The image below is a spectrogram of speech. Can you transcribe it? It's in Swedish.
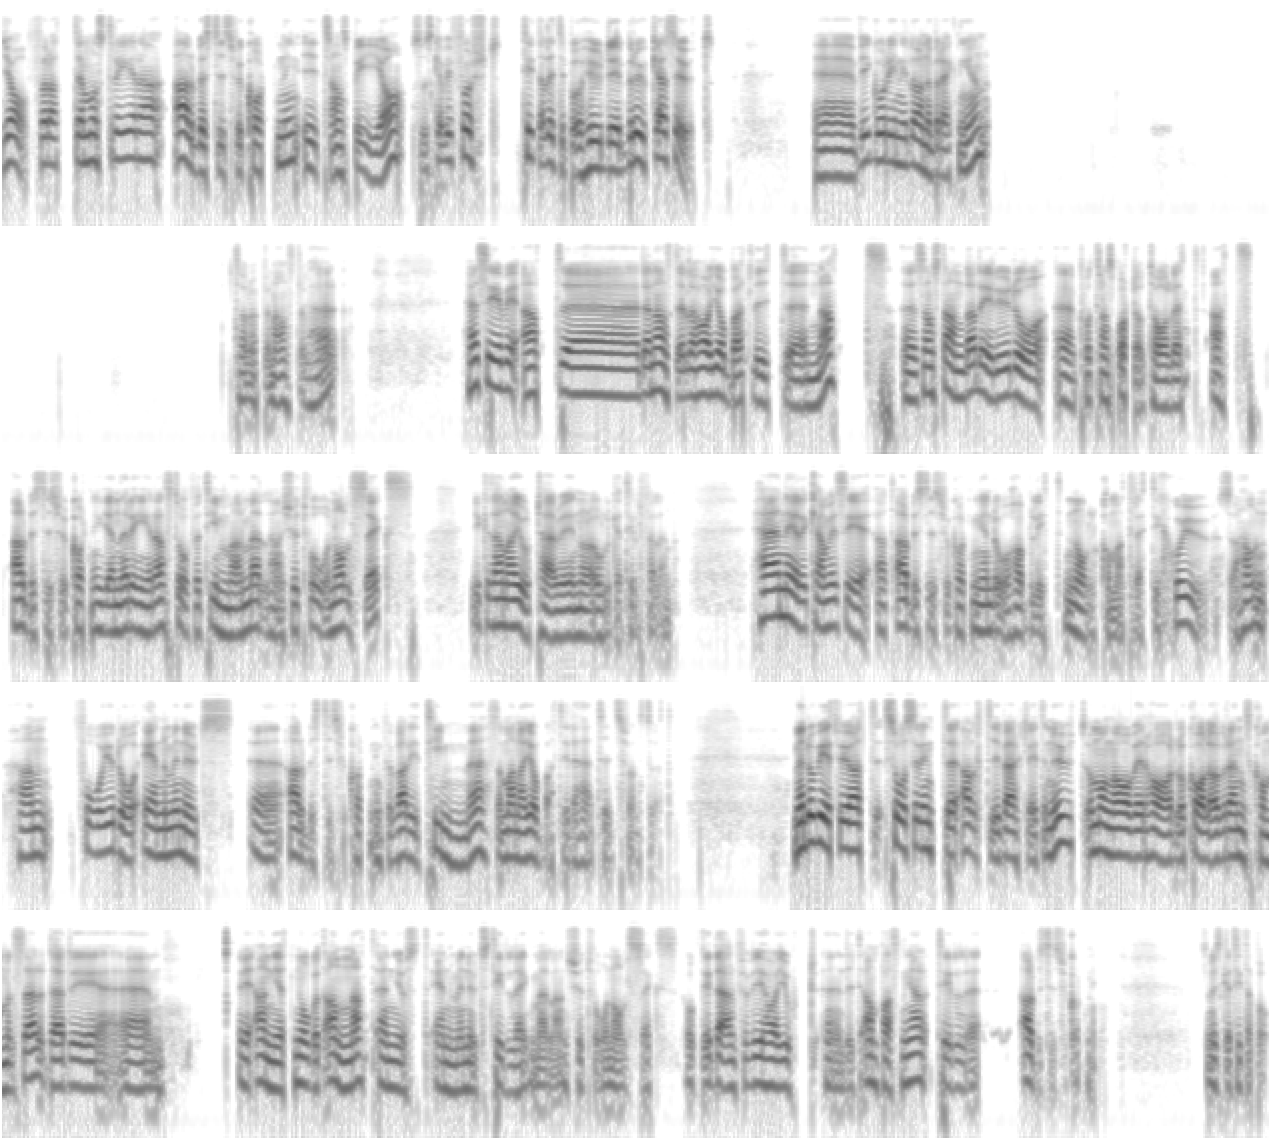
Ja, för att demonstrera arbetstidsförkortning i Transbea så ska vi först titta lite på hur det brukar se ut. Eh, vi går in i löneberäkningen. Tar upp en anställd här. Här ser vi att eh, den anställde har jobbat lite natt. Eh, som standard är det ju då på transportavtalet att arbetstidsförkortning genereras då för timmar mellan 22 och 06 vilket han har gjort här vid några olika tillfällen. Här nere kan vi se att arbetstidsförkortningen då har blivit 0,37 så han, han, får ju då en minuts eh, arbetstidsförkortning för varje timme som han har jobbat i det här tidsfönstret. Men då vet vi ju att så ser inte alltid verkligheten ut och många av er har lokala överenskommelser där det eh, angett något annat än just en minuts tillägg mellan 22.06 och det är därför vi har gjort eh, lite anpassningar till eh, arbetstidsförkortning som vi ska titta på.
